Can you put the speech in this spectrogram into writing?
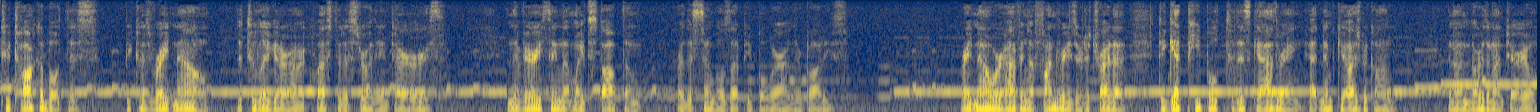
to talk about this because right now the two legged are on a quest to destroy the entire earth. And the very thing that might stop them are the symbols that people wear on their bodies. Right now we're having a fundraiser to try to, to get people to this gathering at Nimkii in Northern Ontario.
